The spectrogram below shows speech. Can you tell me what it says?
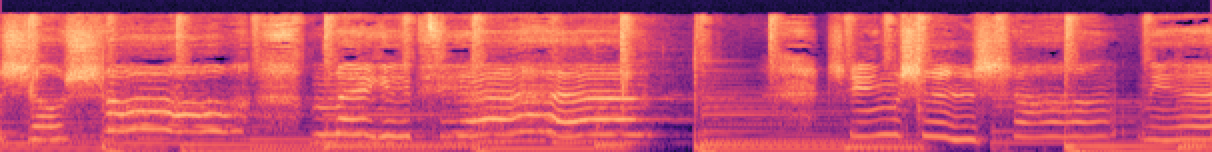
消瘦，每一天尽是想念。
